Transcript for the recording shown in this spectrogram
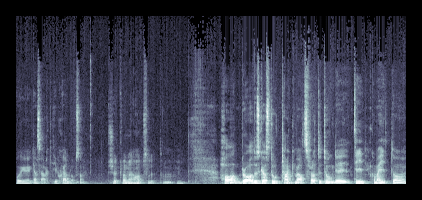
och är ganska aktiv själv också. Försöker vara med, absolut. Ja, bra, du ska ha stort tack Mats för att du tog dig tid komma hit och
